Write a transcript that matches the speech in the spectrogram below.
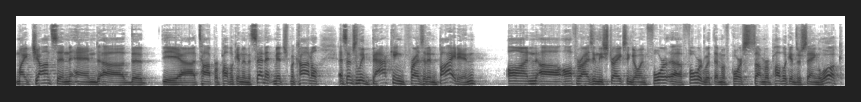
Mike Johnson and uh, the the uh, top Republican in the Senate, Mitch McConnell, essentially backing President Biden on uh, authorizing these strikes and going for, uh, forward with them. Of course, some Republicans are saying, look.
